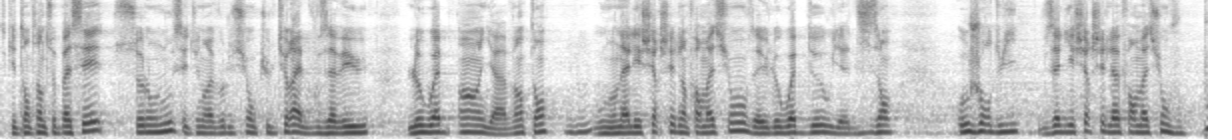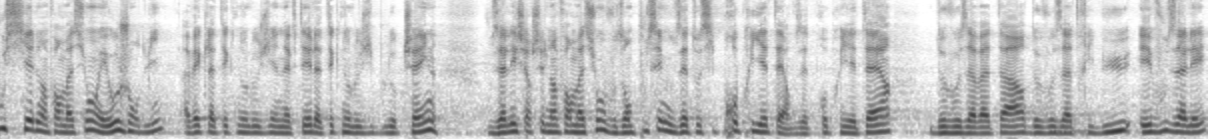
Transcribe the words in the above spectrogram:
Ce qui est en train de se passer, selon nous, c'est une révolution culturelle. Vous avez eu le Web 1 il y a 20 ans mmh. où on allait chercher de l'information. Vous avez eu le Web 2 où il y a 10 ans. Aujourd'hui, vous alliez chercher de l'information, vous poussiez de l'information, et aujourd'hui, avec la technologie NFT, la technologie blockchain, vous allez chercher de l'information, vous en poussez, mais vous êtes aussi propriétaire. Vous êtes propriétaire de vos avatars, de vos attributs, et vous allez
